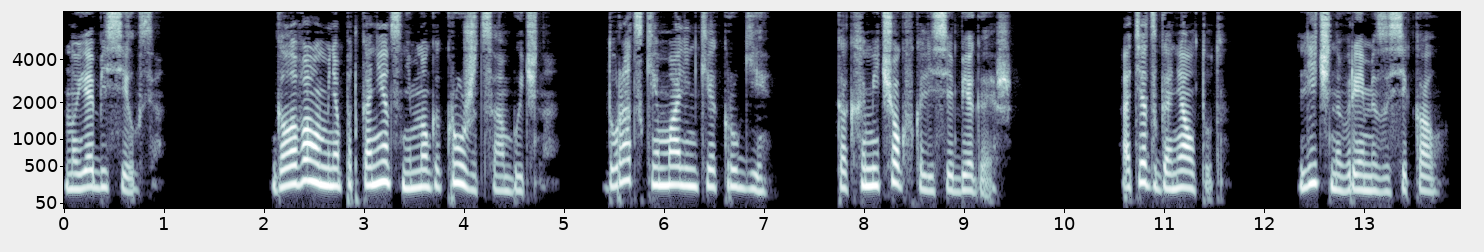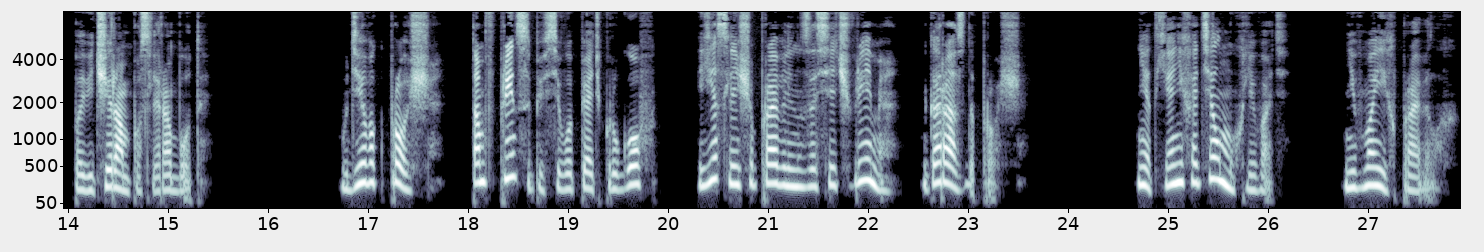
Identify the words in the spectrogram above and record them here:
Но я бесился. Голова у меня под конец немного кружится обычно. Дурацкие маленькие круги. Как хомячок в колесе бегаешь. Отец гонял тут. Лично время засекал, по вечерам после работы. У девок проще. Там, в принципе, всего пять кругов, если еще правильно засечь время, гораздо проще. Нет, я не хотел мухлевать. Не в моих правилах.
